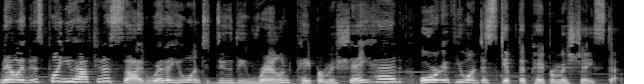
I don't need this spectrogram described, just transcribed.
Now at this point you have to decide whether you want to do the round paper mache head or if you want to skip the paper mache step.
